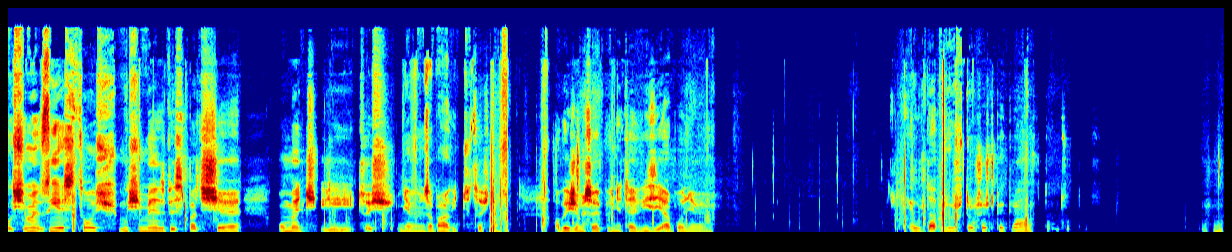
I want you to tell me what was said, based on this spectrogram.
Musimy zjeść coś, musimy wyspać się, umyć i coś, nie wiem, zabawić czy coś tam. Obejrzymy sobie pewnie telewizję albo nie wiem. Już, da, już troszeczkę grałam w to. Co to jest? Mhm.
